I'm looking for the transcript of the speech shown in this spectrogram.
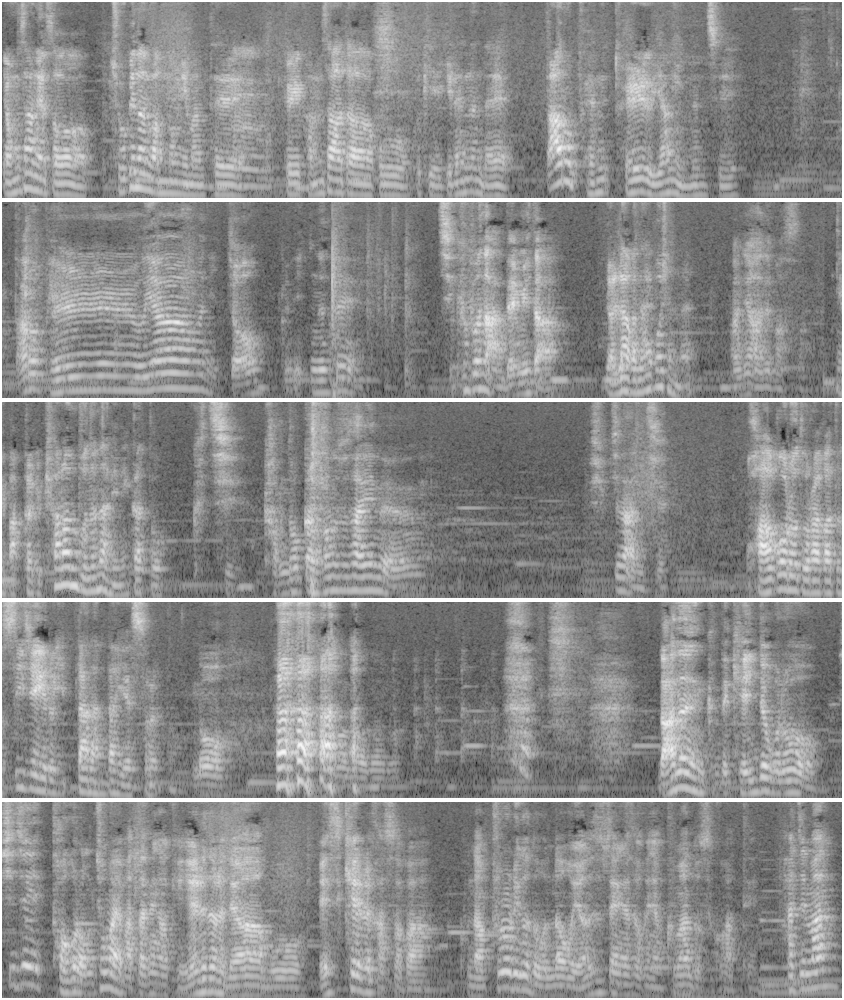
영상에서 조기남 감독님한테 음, 되게 감사하다고 그렇게 얘기를 했는데 따로 뵐, 뵐 의향이 있는지 따로 뵐 의향은 있죠. 그 있는데 지금은 안 됩니다. 연락은 해보셨나요? 아니 안 해봤어. 이게 막 그렇게 편한 분은 아니니까 또 그치. 감독과 선수 사이는 쉽진 않지. 과거로 돌아가도 CJ로 입단한다 너. 너, 너, 너, 너. 나는 근데 개인적으로 CJ 덕을 엄청 많이 봤다 생각해. 예를 들어 내가 뭐 SK를 갔어 봐. 그럼 난 프로리그도 못 나오고 연습생에서 그냥 그만뒀을 것 같아. 하지만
